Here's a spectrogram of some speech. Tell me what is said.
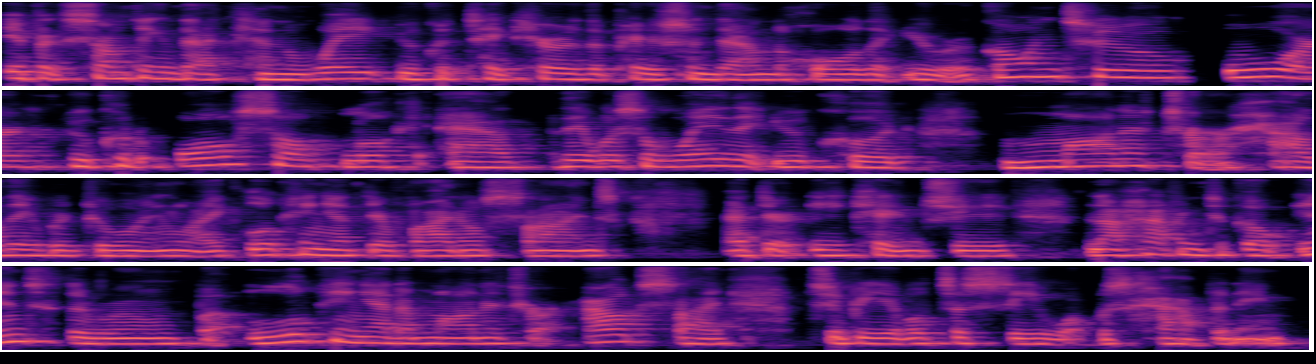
if it's something that can wait, you could take care of the patient down the hall that you were going to. Or you could also look at, there was a way that you could monitor how they were doing, like looking at their vital signs, at their EKG, not having to go into the room, but looking at a monitor outside to be able to see what was happening.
